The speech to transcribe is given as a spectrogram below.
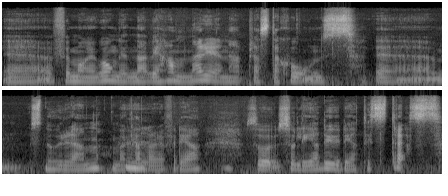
Eh, för många gånger när vi hamnar i den här prestationssnurren, eh, om jag Mm. kallar det för det, så, så leder ju det till stress.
